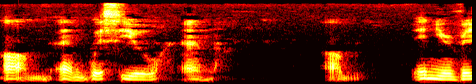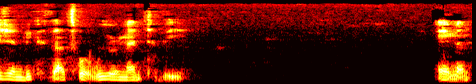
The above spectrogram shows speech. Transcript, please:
um, and with you and um, in your vision because that's what we were meant to be. Amen.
